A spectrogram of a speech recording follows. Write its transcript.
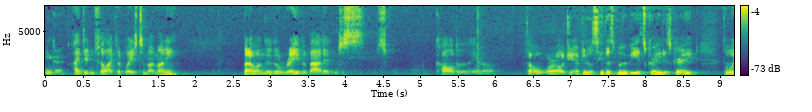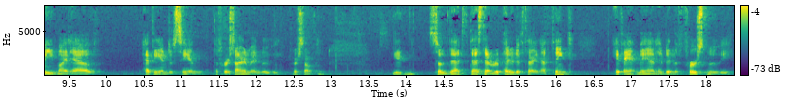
Okay. I didn't feel like I'd wasted my money, but I wasn't going to go rave about it and just call to the, you know the whole world. You have to go see this movie. It's great. It's great. The way you might have at the end of seeing the first Iron Man movie or something. It, so that's that's that repetitive thing. I think if Ant Man had been the first movie,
